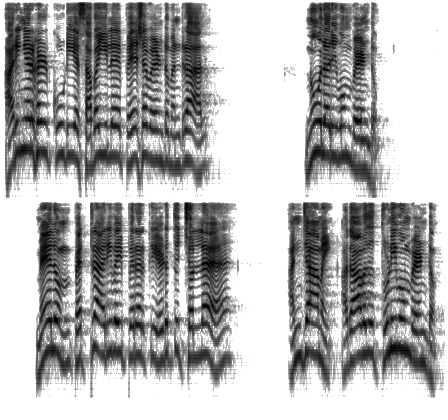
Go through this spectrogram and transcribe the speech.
அறிஞர்கள் கூடிய சபையிலே பேச வேண்டுமென்றால் நூலறிவும் வேண்டும். மேலும் பெற்ற அறிவை பிறர்க்கு எடுத்துச் சொல்ல அஞ்சாமை அதாவது துணிவும் வேண்டும்.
